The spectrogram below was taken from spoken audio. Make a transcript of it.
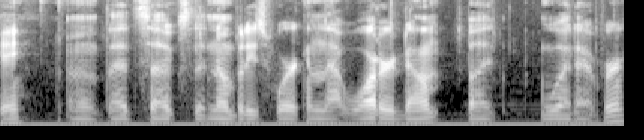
Okay, well, that sucks that nobody's working that water dump, but whatever.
